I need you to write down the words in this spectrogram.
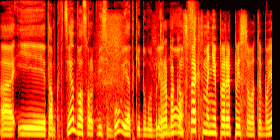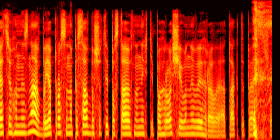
А, І там коефіцієнт 2,48 був, і я такий думаю, блін. Треба ну... конспект мені переписувати, бо я цього не знав, бо я просто написав би, що ти поставив на них типу, гроші, і вони виграли. А так тепер що?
